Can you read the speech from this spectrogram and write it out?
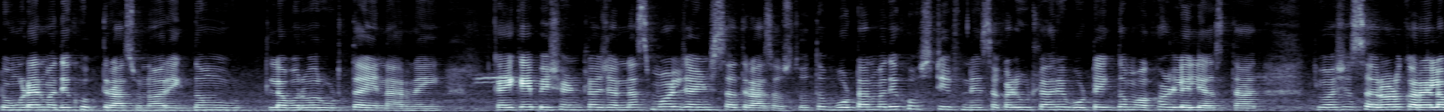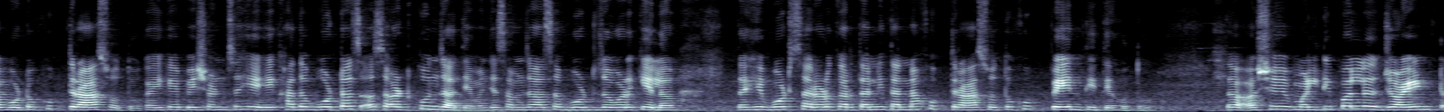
टोंगड्यांमध्ये खूप त्रास होणार एकदम उठल्याबरोबर उठता येणार नाही. काही काही पेशंटला ज्यांना स्मॉल जॉईंट्सचा त्रास असतो तर बोटांमध्ये खूप स्टिफनेस सकाळी उठल्यावर हे बोटं एकदम अखडलेले असतात किंवा असे सरळ करायला बोटं खूप त्रास होतो. काही काही पेशंटचं हे एखादं बोटच असं अटकून जाते. म्हणजे समजा असं बोट जवळ केलं तर हे बोट सरळ करताना त्यांना खूप त्रास होतो खूप पेन तिथे होतो. तर असे मल्टिपल जॉईंट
